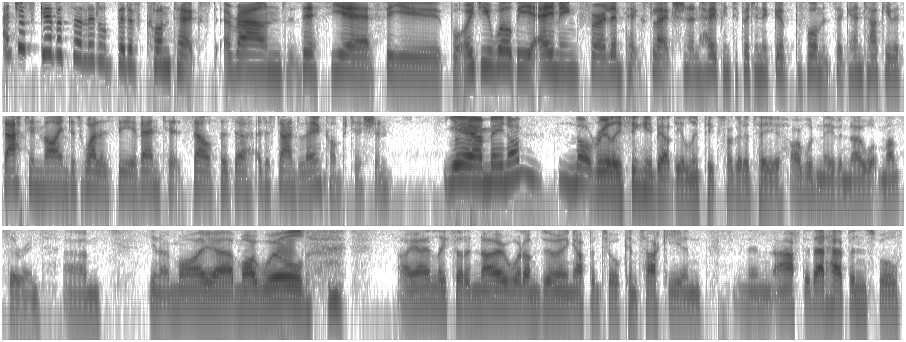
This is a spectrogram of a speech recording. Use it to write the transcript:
And just give us a little bit of context around this year for you, Boyd. You will be aiming for Olympic selection and hoping to put in a good performance at Kentucky with that in mind, as well as the event itself as a as a standalone competition. Yeah, I mean, I'm not really thinking about the Olympics. I've got to tell you, I wouldn't even know what month they're in. Um, you know, my uh, my world. I only sort of know what I'm doing up until Kentucky, and, and then after that happens, we'll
